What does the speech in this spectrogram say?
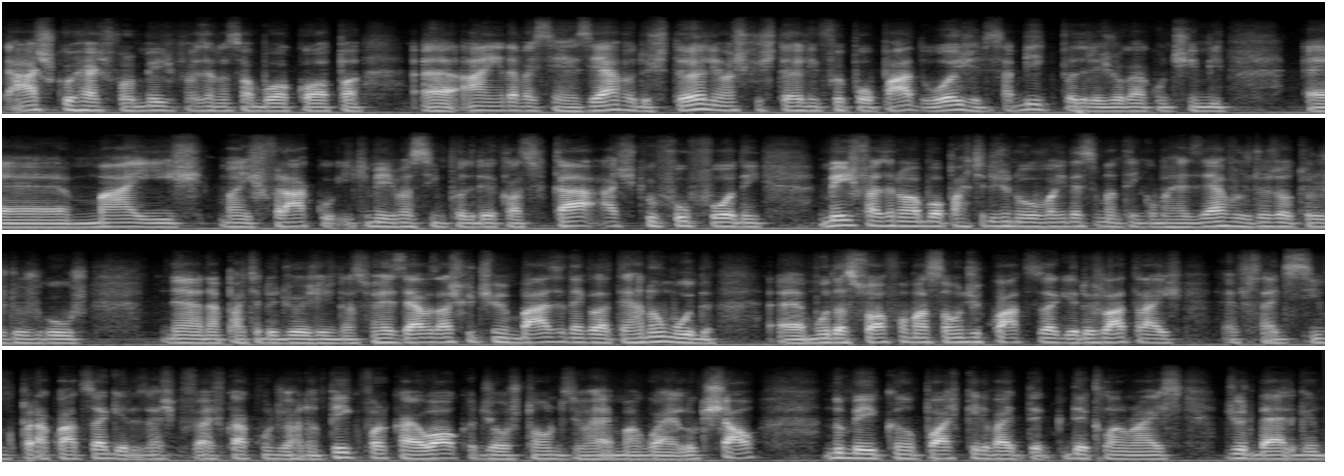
Acho que o Rashford, mesmo fazendo essa boa Copa, uh, ainda vai ser reserva do Sterling. Acho que o Sterling foi poupado hoje, ele sabia que poderia jogar com um time uh, mais, mais fraco e que mesmo assim poderia classificar. Acho que o Full Foden, mesmo fazendo uma boa partida de novo, ainda se mantém como reserva. Os dois autores dos gols né, na partida de hoje ainda são reservas. Acho que o time base da Inglaterra não muda. É, muda só a formação de quatro zagueiros lá atrás. É, sai de cinco para quatro zagueiros. Acho que vai ficar com Jordan Pickford, Kyle Walker, Joe Stones e o Harry Maguire e Luke Shaw. No meio campo, acho que ele vai de Declan Rice, Jude Bellingham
